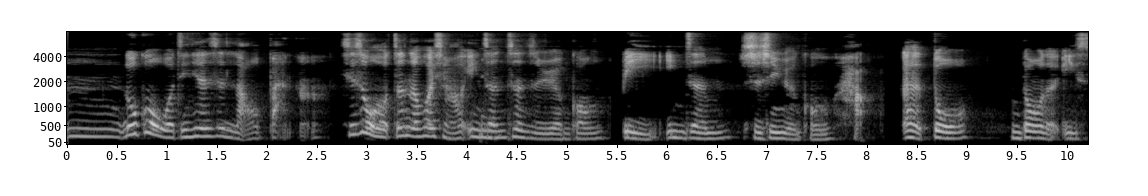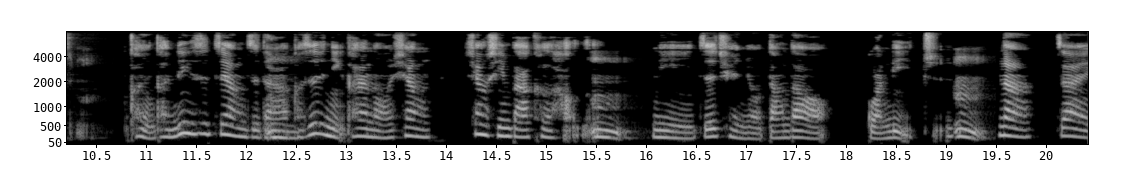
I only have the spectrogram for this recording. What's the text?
嗯，如果我今天是老板啊，其实我真的会想要应嗯征正职员工比应征实薪员工好，呃，多。你懂我的意思吗？肯肯定是这样子的啊。嗯可是你看哦，像像星巴克好了，嗯你之前有当到管理职，嗯那在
